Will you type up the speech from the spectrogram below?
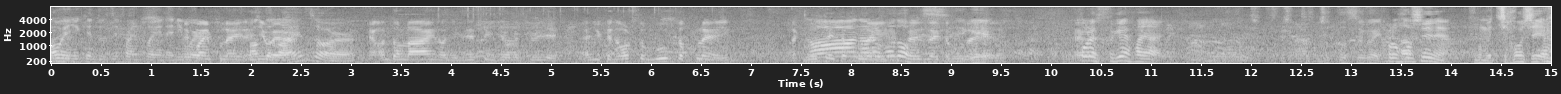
Oh, and you can just define plane anywhere Define plane on anywhere. the lines or Yeah, on the line, on existing geometry, and you can also move the plane, like rotate あー the なる plane, ほど translate the すげ plane. えこれすげえ早いちょっとちょっとすごいこれ欲しいねあめっちゃ欲しいは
